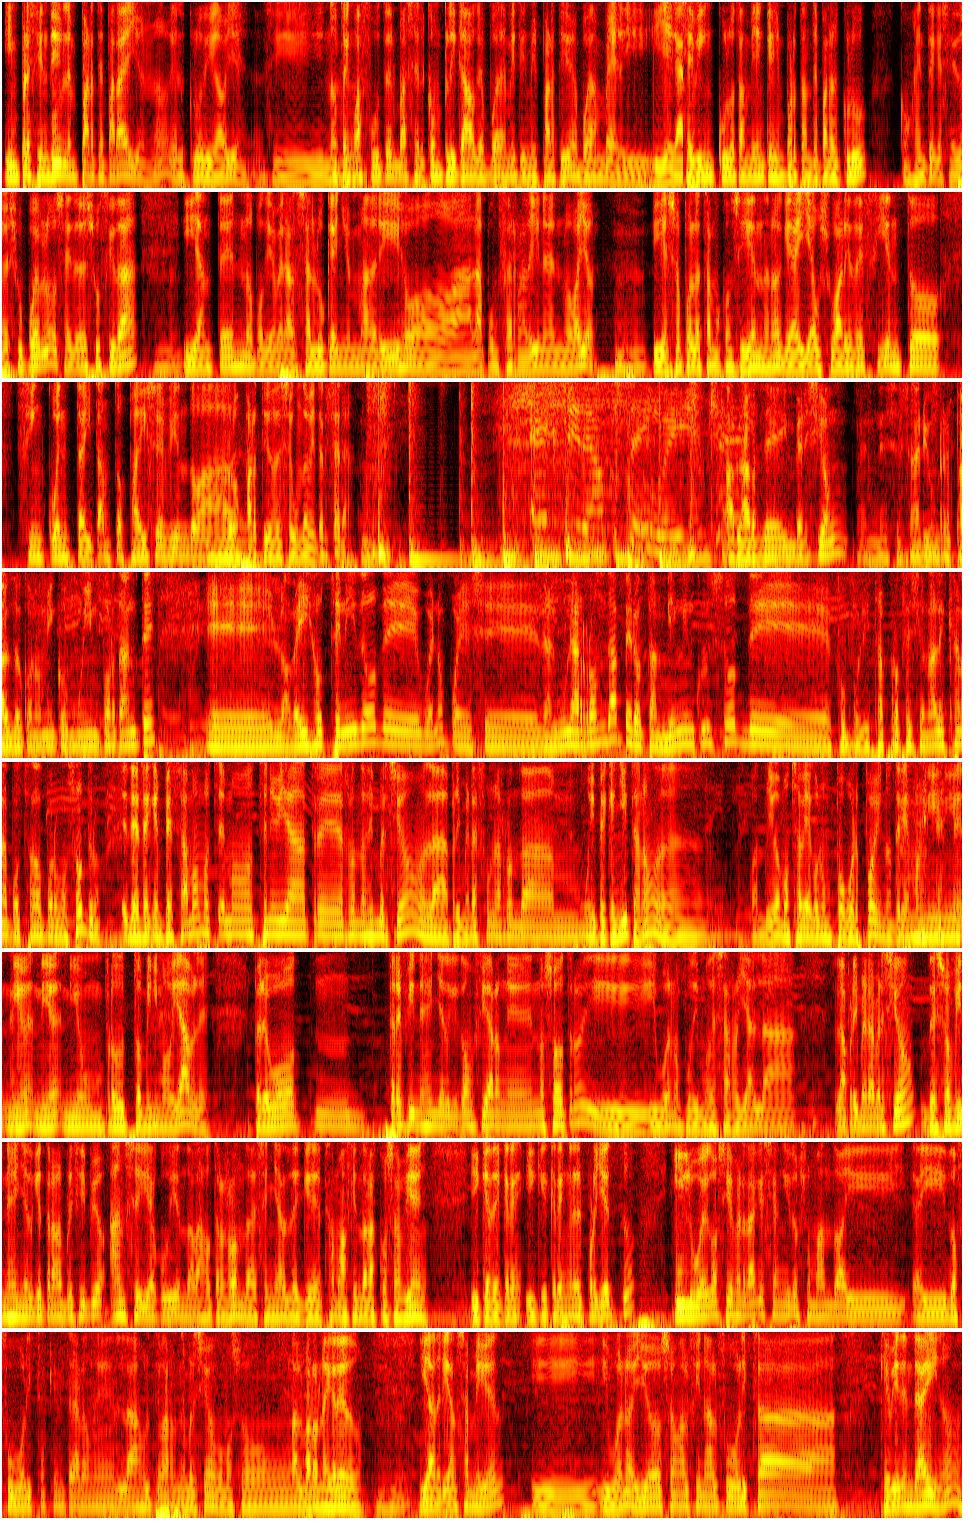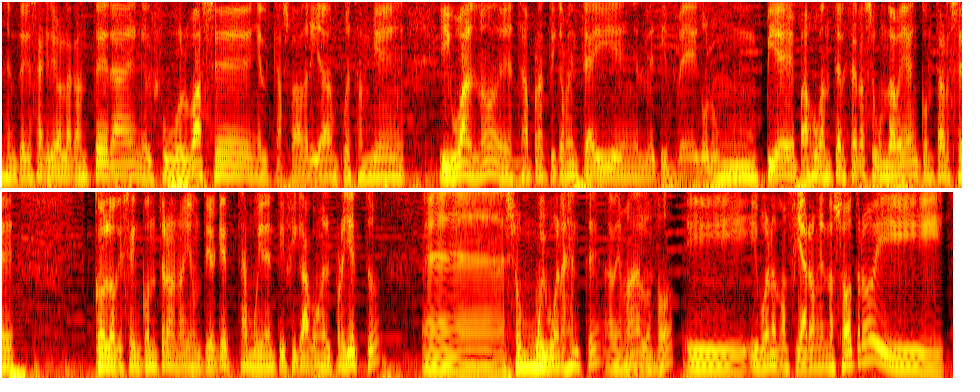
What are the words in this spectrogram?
imprescindible en parte para ellos, ¿no? Que el club diga, oye, si no tengo a footer va a ser complicado que pueda emitir mis partidos y me puedan ver. Y, llegar a ese vínculo también que es importante para el club, con gente que se ha ido de su pueblo, se ha ido de su ciudad y antes no podía ver al sanluqueño en Madrid o a la Ponferradina en Nueva York. Y eso pues lo estamos consiguiendo, ¿no? Que hay ya usuarios de 150 y tantos países viendo a, los partidos de segunda y tercera. Hablar de inversión, es necesario un respaldo económico muy importante. Eh, lo habéis obtenido de, bueno, pues eh, de alguna ronda, pero también incluso de futbolistas profesionales que han apostado por vosotros. Desde que empezamos hemos, tenido ya tres rondas de inversión. La primera fue una ronda muy pequeñita, ¿no? Eh, cuando íbamos todavía con un PowerPoint, no teníamos ni un producto mínimo viable pero hubo mm, tres fines en el que confiaron en nosotros y, bueno, pudimos desarrollar la, primera versión. De esos fines en el que entraron al principio, han seguido acudiendo a las otras rondas de señal de que estamos haciendo las cosas bien y que, creen, y que creen en el proyecto. Y luego sí es verdad que se han ido sumando, hay, hay dos futbolistas que entraron en las últimas rondas de inversión, como son Álvaro Negredo y Adrián San Miguel. Y, y bueno, ellos son al final futbolistas que vienen de ahí, ¿no? Gente que se ha criado en la cantera, en el fútbol base, en el caso de Adrián, pues también igual, ¿no? Está prácticamente ahí en el Betis B con un pie para jugar en tercera, segunda vez, a encontrarse con lo que se encontró, ¿no? Y es un tío que está muy identificado con el proyecto. Eh, son muy buena gente, además, los dos. Y, bueno, confiaron en nosotros y,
